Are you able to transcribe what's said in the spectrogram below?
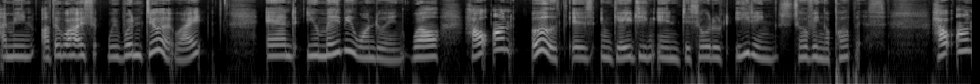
I mean, otherwise, we wouldn't do it, right? And you may be wondering, well, how on earth is engaging in disordered eating serving a purpose? How on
